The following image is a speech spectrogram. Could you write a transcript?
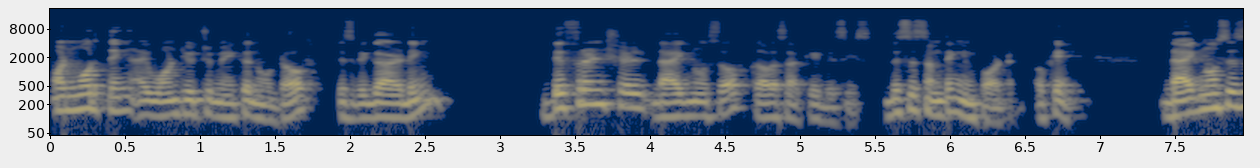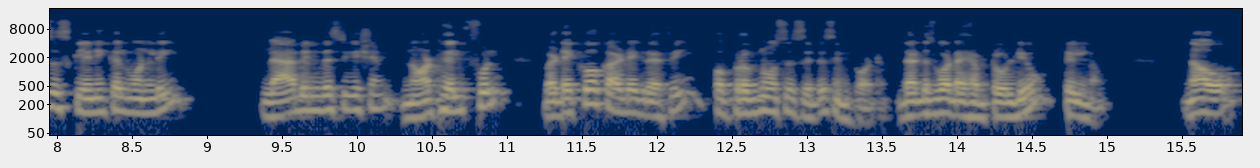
one more thing I want you to make a note of is regarding differential diagnosis of Kawasaki disease. This is something important. Okay, diagnosis is clinical only. Lab investigation, not helpful, but echocardiography for prognosis, it is important. That is what I have told you till now. Now,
